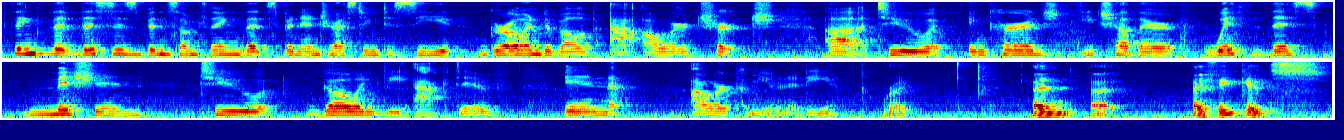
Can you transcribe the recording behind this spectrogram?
think that this has been something that's been interesting to see grow and develop at our church uh, to encourage each other with this mission to go and be active in our community. Right. And I, I think it's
